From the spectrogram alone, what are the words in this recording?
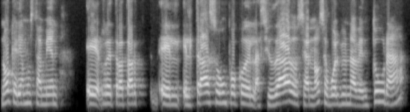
¿no? Queríamos también eh, retratar el, el, trazo un poco de la ciudad, o sea, ¿no? Se vuelve una aventura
